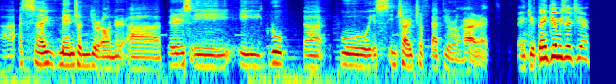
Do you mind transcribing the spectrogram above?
Uh, as I've mentioned, Your Honor, uh, there is a a group uh, who is in charge of that, Your Honor. All right. Thank you. Thank you, Mr. Chair.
